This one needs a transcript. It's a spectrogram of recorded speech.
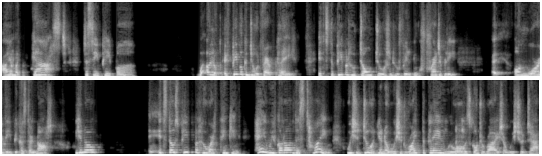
I am aghast to see people. Well, oh, look, if people can do it, fair play. It's the people who don't do it and who feel incredibly uh, unworthy because they're not. You know, it's those people who are thinking, hey, we've got all this time. We should do it. You know, we should write the play we were always going to write, or we should, uh,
